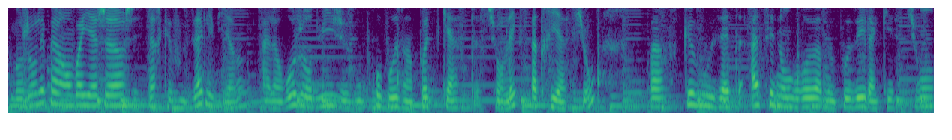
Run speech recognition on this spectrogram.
Bonjour les parents voyageurs, j'espère que vous allez bien. Alors aujourd'hui, je vous propose un podcast sur l'expatriation parce que vous êtes assez nombreux à me poser la question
